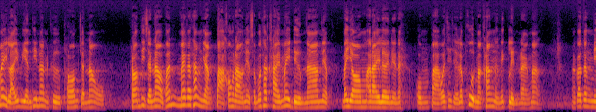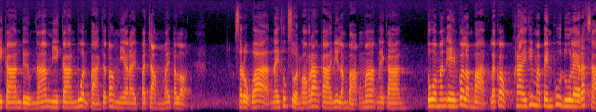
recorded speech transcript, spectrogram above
ไม่ไหลเวียนที่นั่นคือพร้อมจะเน่า พร้อมที่จะเน่าเพราะแม้กระทั่งอย่างปากของเราเนี่ยสมมติถ้าใครไม่ดื่มน้ำเนี่ยไม่ยอมอะไรเลยเนี่ยนะ อมปากไว้เฉยๆแล้วพูดมาครั้งหนึ่งนี่กลิ่นแรงมาก มันก็ต้องมีการดื่มน้ำมีการบ้วนปากจะต้องมีอะไรประจำไว้ตลอด สรุปว่าในทุกส่วนของร่างกายนี่ลำบากมากในการ ตัวมันเองก็ลำบาก แล้วก็ใครที่มาเป็นผู้ดูแลรักษา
